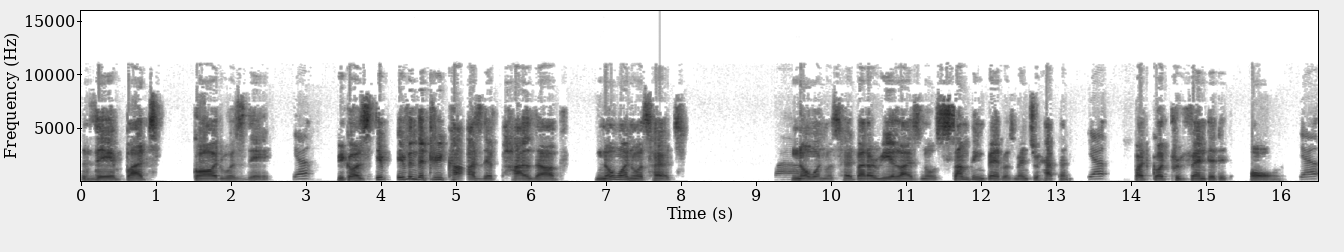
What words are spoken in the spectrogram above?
there, but God was there. Yeah. Because if, even the three cars that piled up, no one was hurt. Wow. No one was hurt, but I realized no, something bad was meant to happen, Yep. but God prevented it all. Yeah.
